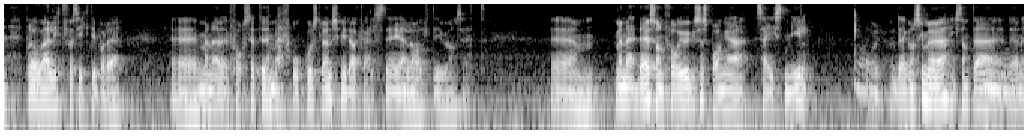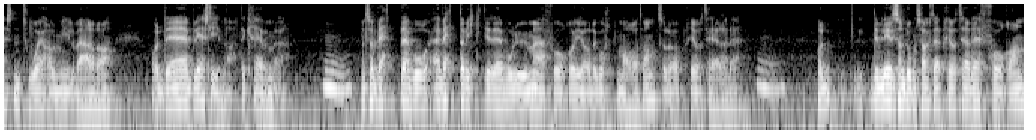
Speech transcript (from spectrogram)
prøver å være litt forsiktig på det. Eh, men jeg fortsetter med frokost, lunsj, middag, kvelds. Det gjelder alltid uansett. Eh, men det er jo sånn, forrige uke så sprang jeg 16 mil. Og og det er ganske mye. ikke sant? Det er, det er nesten 2,5 mil hver dag. Og det blir jeg sliten av. Det krever mye. Men så vet jeg hvor, jeg vet hvor viktig det volumet er for å gjøre det godt på maraton, så da prioriterer jeg det. Og det blir litt sånn dumt sagt at jeg prioriterer det foran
